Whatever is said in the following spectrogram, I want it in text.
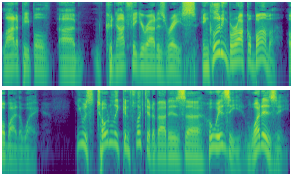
A lot of people uh, could not figure out his race, including Barack Obama. Oh, by the way, he was totally conflicted about his uh, who is he, and what is he.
